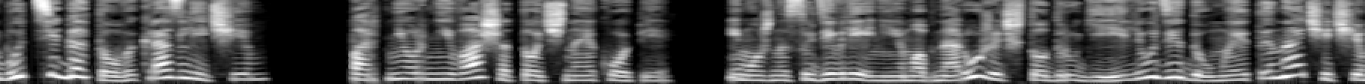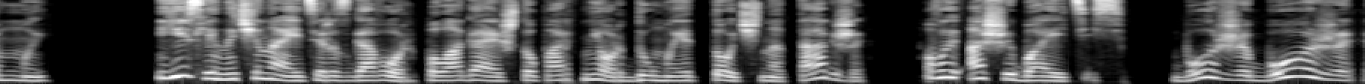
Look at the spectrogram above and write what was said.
Будьте готовы к различиям. Партнер не ваша точная копия, и можно с удивлением обнаружить, что другие люди думают иначе, чем мы. Если начинаете разговор, полагая, что партнер думает точно так же, вы ошибаетесь. Боже, боже,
